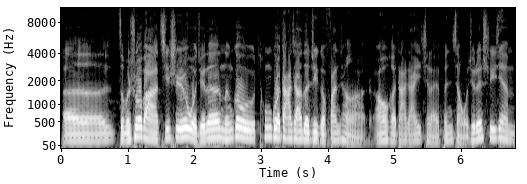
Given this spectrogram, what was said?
呃，怎么说吧？其实我觉得能够通过大家的这个翻唱啊，然后和大家一起来分享，我觉得是一件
